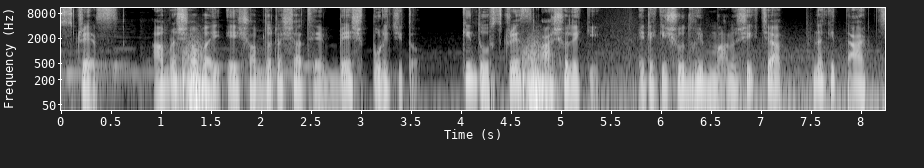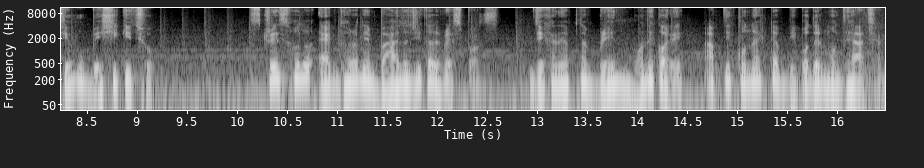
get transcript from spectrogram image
স্ট্রেস আমরা সবাই এই শব্দটার সাথে বেশ পরিচিত। কিন্তু স্ট্রেস আসলে কি? এটা কি শুধুই মানসিক চাপ, নাকি তার চেয়েও বেশি কিছু? স্ট্রেস হলো এক ধরনের বায়োলজিক্যাল রেসপন্স যেখানে আপনার ব্রেন মনে করে আপনি কোনো একটা বিপদের মধ্যে আছেন।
